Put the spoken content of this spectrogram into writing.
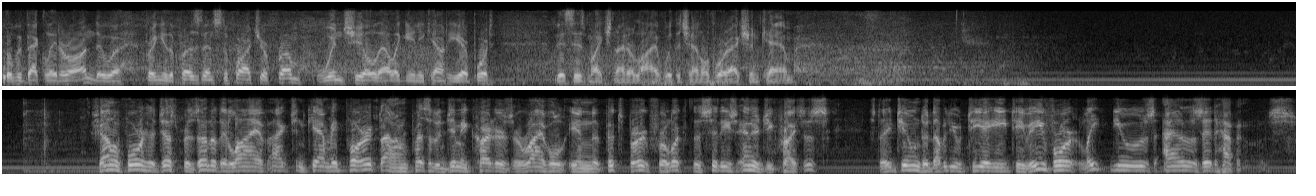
We'll be back later on to uh, bring you the president's departure from wind-chilled Allegheny County Airport. This is Mike Schneider live with the Channel 4 Action Cam. Channel 4 has just presented a live action cam report on President Jimmy Carter's arrival in Pittsburgh for a look at the city's energy crisis. Stay tuned to WTAE TV for late news as it happens.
